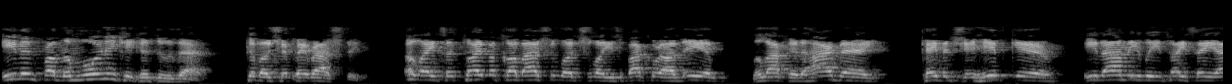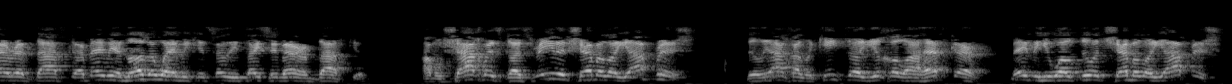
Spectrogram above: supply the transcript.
Even from the morning he could do that. Maybe another way we can say Li Arab Dafka. Abu Shachris Gazrin and Shema La Yaprish, Diliacha Lakita, Yichel Hefker, maybe he won't do it Shema La Yaprish,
